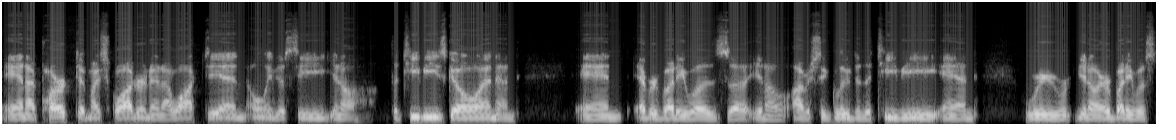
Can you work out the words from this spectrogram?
And I parked at my squadron and I walked in only to see, you know, the TVs going and and everybody was uh, you know obviously glued to the TV and we were you know everybody was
